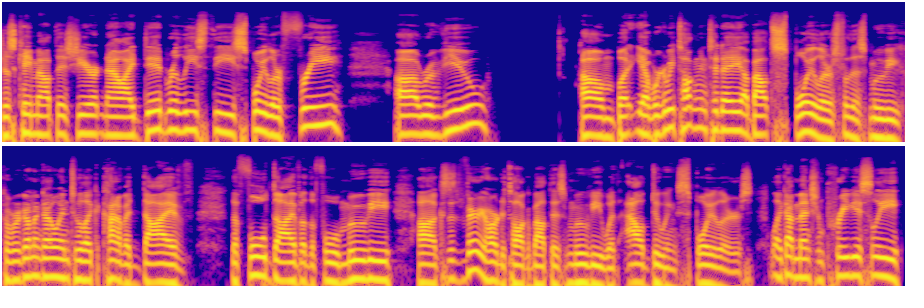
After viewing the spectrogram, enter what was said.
Just came out this year. Now, I did release the spoiler-free uh, review um, but yeah, we're gonna be talking today about spoilers for this movie because we're gonna go into like a kind of a dive, the full dive of the full movie, because uh, it's very hard to talk about this movie without doing spoilers. Like I mentioned previously,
